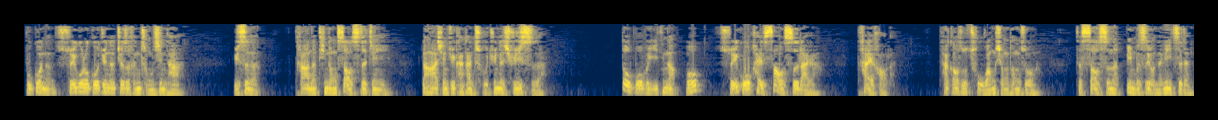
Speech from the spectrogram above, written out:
不过呢，隋国的国君呢，就是很宠信他。于是呢，他呢听从少师的建议，让他先去看看楚军的虚实啊。窦伯伟一听到，哦，隋国派少师来啊，太好了！他告诉楚王熊通说：“这少师呢，并不是有能力之人。”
